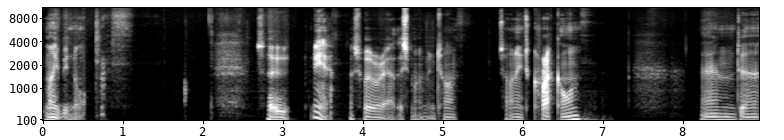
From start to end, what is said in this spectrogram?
Maybe not. So yeah, that's where we're at this moment in time. So I need to crack on and uh,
